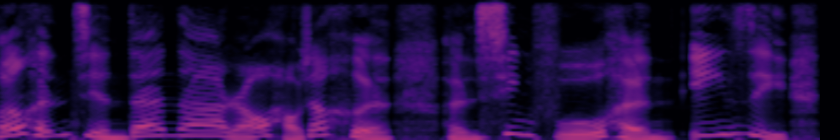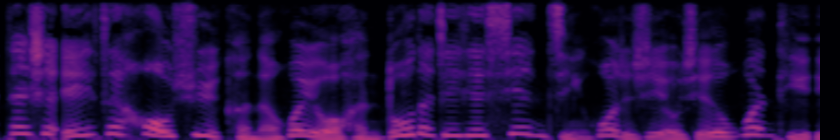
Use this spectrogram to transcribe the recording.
好像很简单呐、然后好像很很幸福、很 easy，但是诶，在后续可能会有很多的这些陷阱，或者是有些的问题，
